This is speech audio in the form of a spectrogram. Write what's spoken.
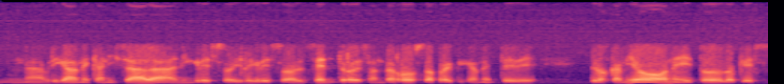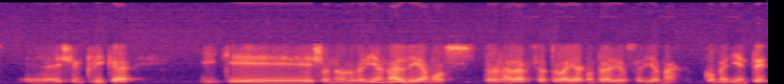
una brigada mecanizada el ingreso y el egreso al centro de Santa Rosa prácticamente de, los camiones y todo lo que es, eh, ello implica y que ellos no lo verían mal, digamos, trasladarse a Toalla, al contrario, sería más conveniente.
